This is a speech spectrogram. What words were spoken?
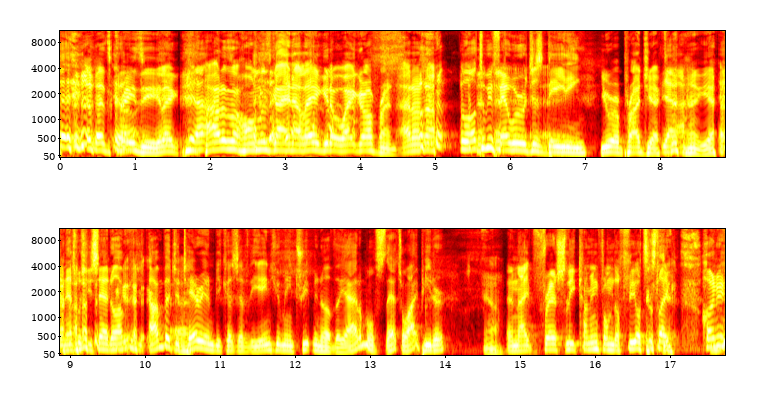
That's crazy. Like, Yeah. how does a homeless guy in LA get a white girlfriend? I don't know. well, to be fair, we were just dating. You were a project. Yeah. yeah. And that's what she said. Oh, I'm, veg- I'm vegetarian because of the inhumane treatment of the animals. That's why, Peter. yeah. And I freshly coming from the fields, it's like, honey,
